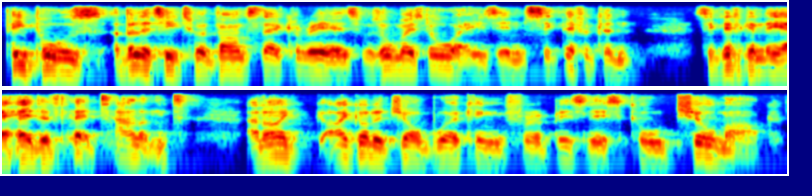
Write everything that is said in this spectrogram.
People's ability to advance their careers was almost always in significant significantly ahead of their talent. And I, I got a job working for a business called Chillmark.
